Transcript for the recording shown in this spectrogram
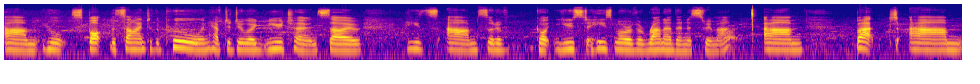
um, he'll spot the sign to the pool and have to do a U turn. So he's um, sort of got used to, he's more of a runner than a swimmer. Um, but um,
